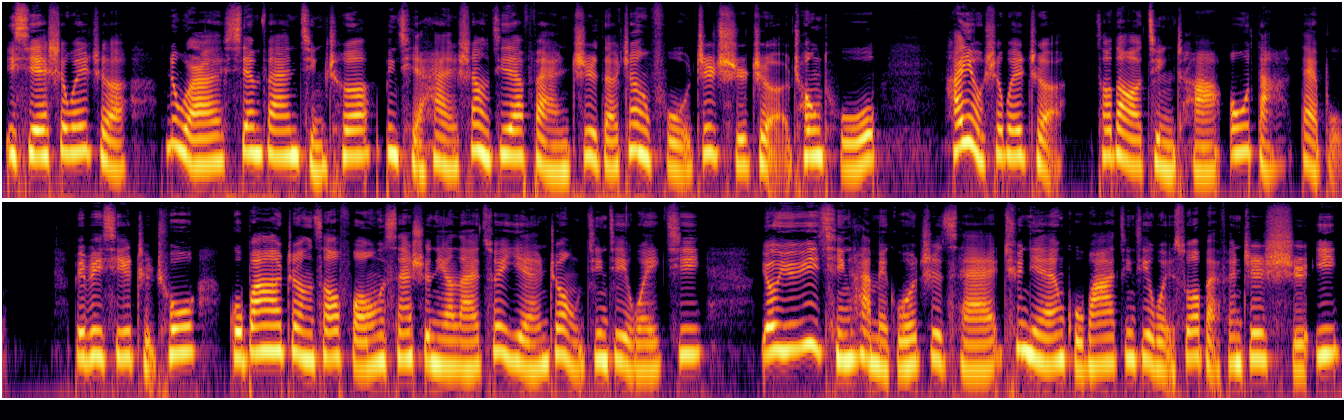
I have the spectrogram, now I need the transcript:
一些示威者怒而掀翻警车，并且和上街反制的政府支持者冲突，还有示威者遭到警察殴打逮捕。BBC 指出，古巴正遭逢三十年来最严重经济危机。由于疫情和美国制裁，去年古巴经济萎缩百分之十一。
